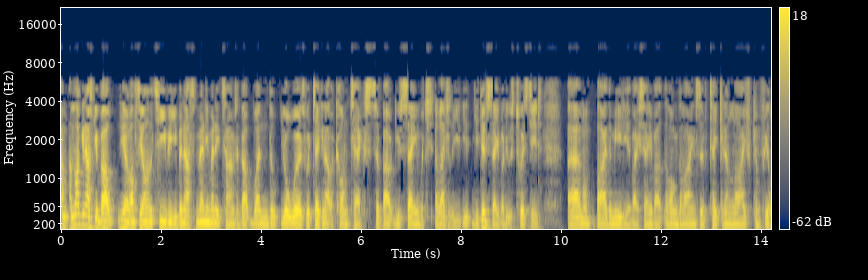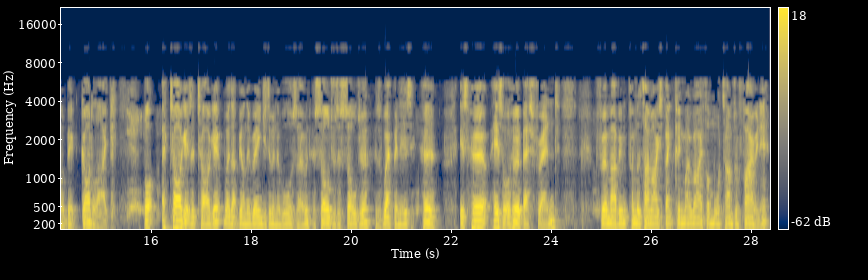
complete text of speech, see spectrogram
I'm, I'm not going to ask you about, you know, obviously on the TV, you've been asked many, many times about when the, your words were taken out of context about you saying, which allegedly you, you did say, but it was twisted um, by the media by saying about along the lines of taking a life can feel a bit godlike. Yeah, But a target is a target, whether that be on the ranges or in a war zone. A soldier is a soldier. His weapon is her, is her, his or her best friend. From having, from the time I spent cleaning my rifle more times than firing it.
